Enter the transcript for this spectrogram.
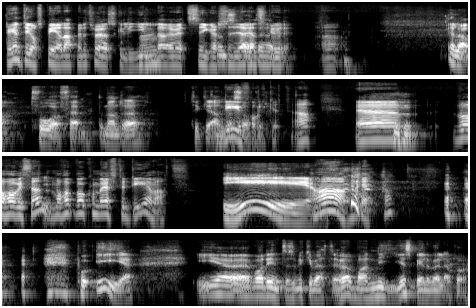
Det har inte jag spelat, men det tror jag skulle gilla. Nej. Jag vet, Sig Jag har inte Garcia spelat det älskar ju det. Ja. Eller ja, två av fem. De andra tycker Det andra är ju saker. folket. Ja. Ehm, Mhm. Vad har vi sen? Vad, vad kommer efter det, Mats? E! Ah. Ja. på E. E var det inte så mycket bättre. Det var bara nio spel att välja på.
